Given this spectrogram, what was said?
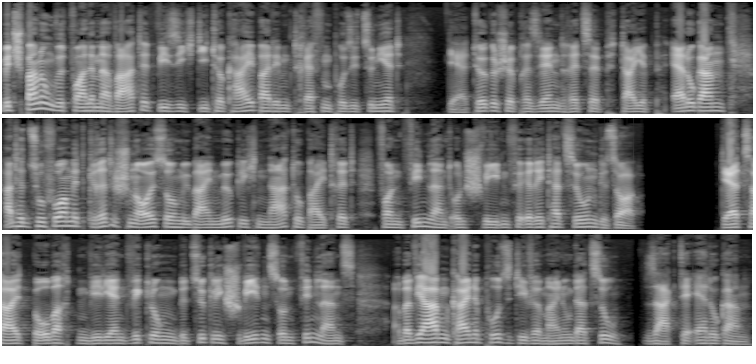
Mit Spannung wird vor allem erwartet, wie sich die Türkei bei dem Treffen positioniert. Der türkische Präsident Recep Tayyip Erdogan hatte zuvor mit kritischen Äußerungen über einen möglichen NATO-Beitritt von Finnland und Schweden für Irritation gesorgt. Derzeit beobachten wir die Entwicklungen bezüglich Schwedens und Finnlands, aber wir haben keine positive Meinung dazu, sagte Erdogan.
